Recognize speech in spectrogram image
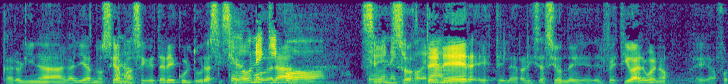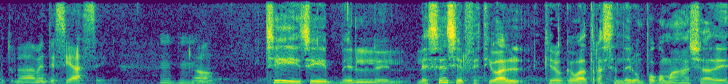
Carolina Galear no sea más secretaria de Cultura, si quedó se un equipo sí, sostener este, la realización del festival. Bueno, eh, afortunadamente se hace, ¿no? Sí, sí, la esencia del festival creo que va a trascender un poco más allá de,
